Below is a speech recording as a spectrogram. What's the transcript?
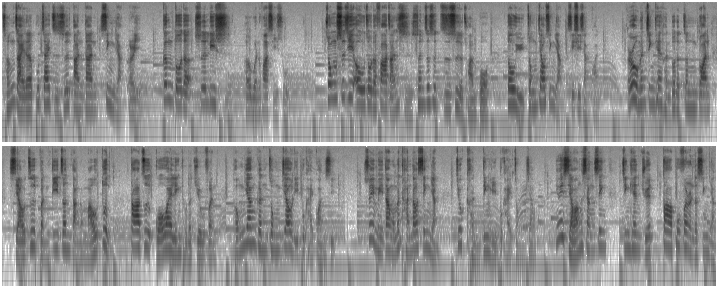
承载的不再只是单单信仰而已，更多的是历史和文化习俗。中世纪欧洲的发展史，甚至是知识的传播，都与宗教信仰息息相关。而我们今天很多的争端，小至本地政党的矛盾，大至国外领土的纠纷，同样跟宗教离不开关系。所以，每当我们谈到信仰，就肯定离不开宗教。因为小王相信，今天绝大部分人的信仰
